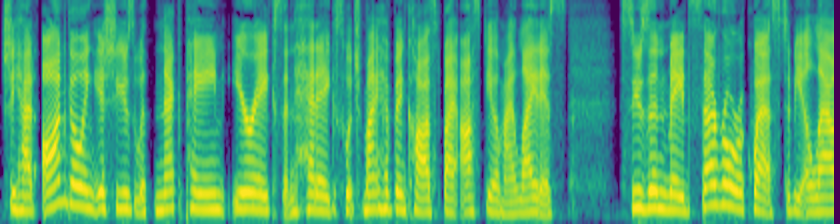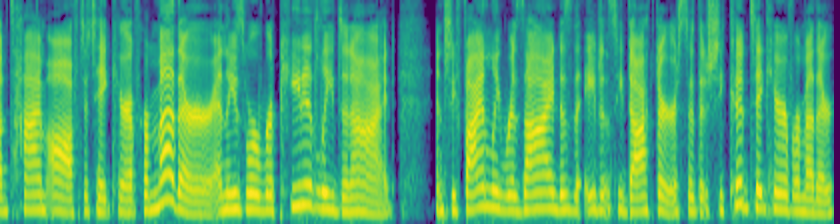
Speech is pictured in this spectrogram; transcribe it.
She had ongoing issues with neck pain, earaches, and headaches, which might have been caused by osteomyelitis. Susan made several requests to be allowed time off to take care of her mother, and these were repeatedly denied. And she finally resigned as the agency doctor so that she could take care of her mother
